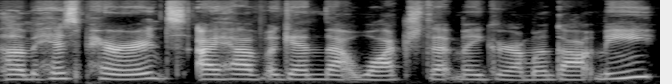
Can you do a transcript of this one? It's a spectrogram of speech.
um, his parents, I have again that watch that my grandma got me,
